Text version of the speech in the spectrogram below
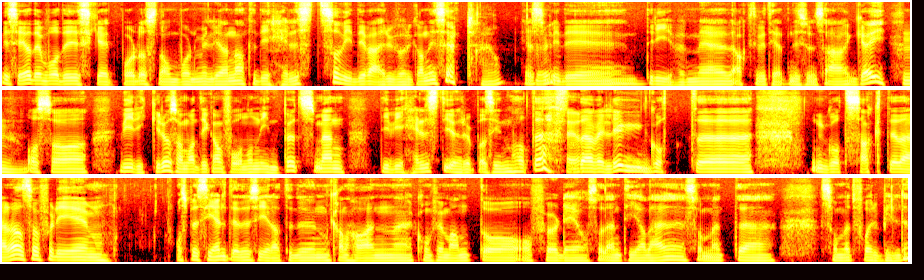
vi ser jo det både i skateboard- og snowboardmiljøene, at de helst så vil de være uorganisert. Ja, Helst vil de drive med aktiviteten de syns er gøy. Mm. Og så virker det jo som at de kan få noen inputs, men de vil helst gjøre det på sin måte. Så Ja. det er veldig godt, uh, godt sagt, det der. Altså, fordi og spesielt det du sier at du kan ha en eh, konfirmant, og, og før det også den tida der, som et, eh, som et forbilde.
